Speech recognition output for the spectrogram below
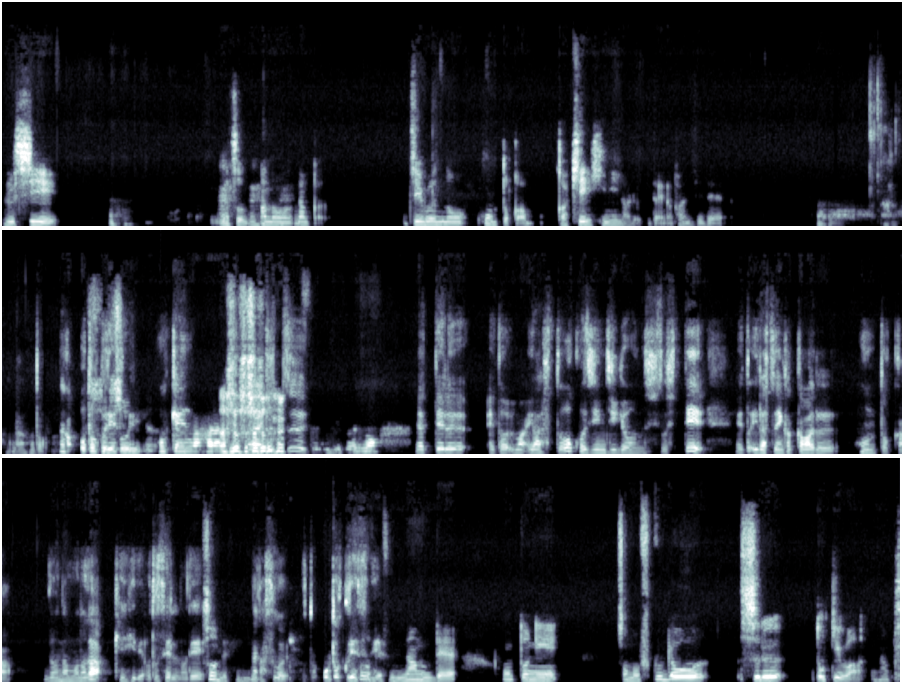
るし、うんそあの、なんか、自分の本とかが経費になるみたいな感じで。なるほど、なるほど。なんかお得ですね。保険は払ってもらいつつ、自分のやってる、えっと、まあ、イラストを個人事業主として、えっと、イラストに関わる本とか、いろんなものが経費で落とせるので、そうですねなん。かすごいお得ですね。そうですね。なので、本当に、その副業するときは、なんか、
